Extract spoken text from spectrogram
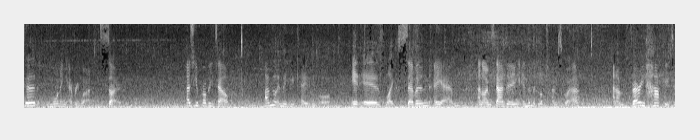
Good morning, everyone. So, as you can probably tell, I'm not in the UK anymore. It is like 7 a.m. and I'm standing in the middle of Times Square and I'm very happy to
